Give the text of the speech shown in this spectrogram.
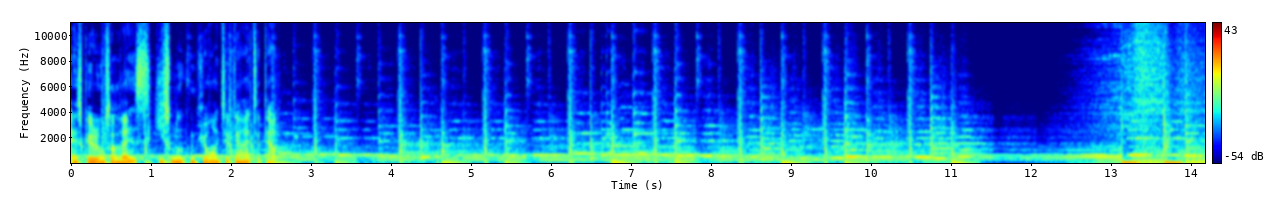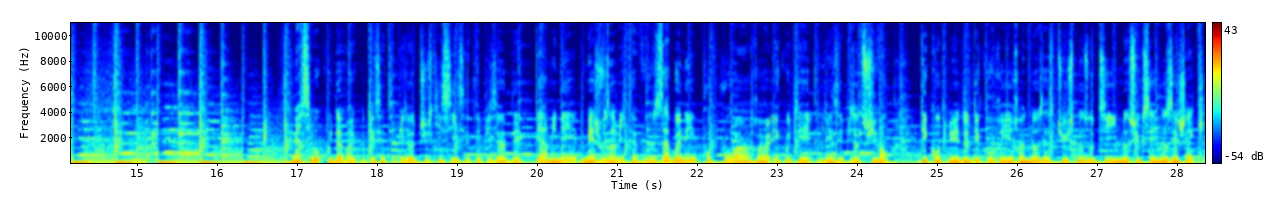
est-ce que l'on s'adresse, qui sont nos concurrents, etc., etc. Merci beaucoup d'avoir écouté cet épisode jusqu'ici. Cet épisode est terminé, mais je vous invite à vous abonner pour pouvoir euh, écouter les épisodes suivants, et continuer de découvrir nos astuces, nos outils, nos succès, nos échecs.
